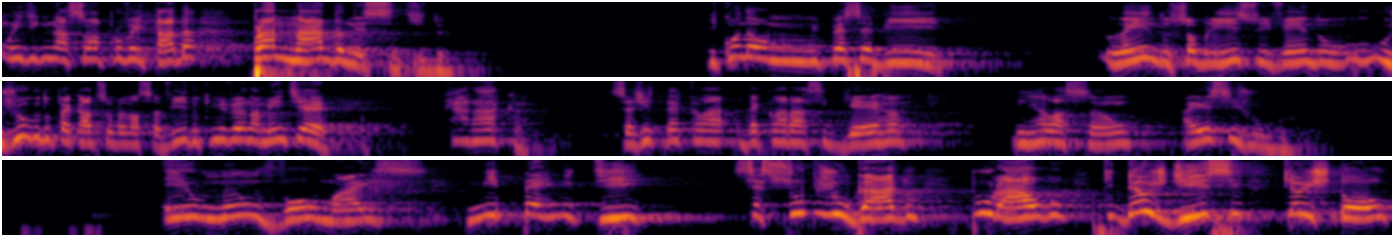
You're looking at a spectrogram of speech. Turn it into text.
uma indignação aproveitada para nada nesse sentido. E quando eu me percebi lendo sobre isso e vendo o jugo do pecado sobre a nossa vida, o que me veio na mente é: caraca, se a gente declarasse guerra em relação a esse jugo, eu não vou mais me permitir ser subjugado por algo que Deus disse que eu estou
